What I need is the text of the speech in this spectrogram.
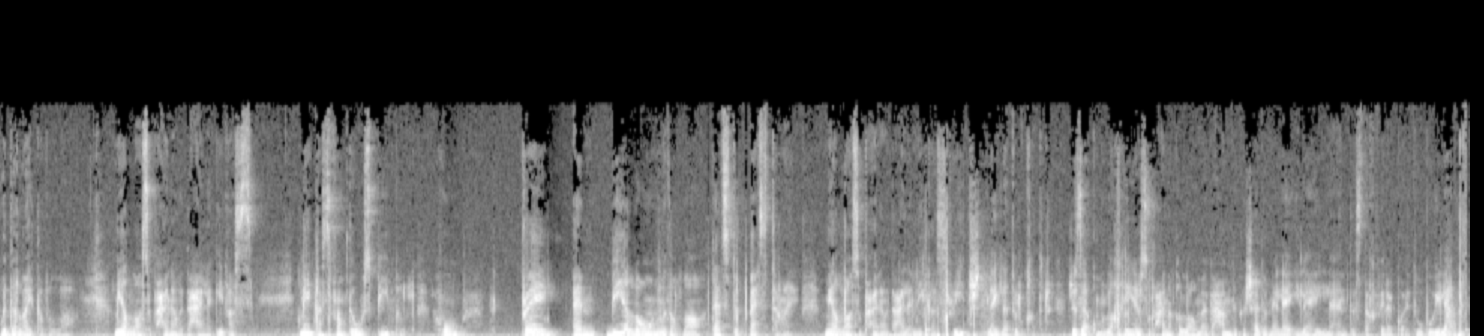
with the light of Allah. May Allah subhanahu wa ta'ala give us make us from those people who pray and be alone with Allah. That's the best time. May Allah subhanahu wa ta'ala make us reach Laylatul Qadr. جزاكم الله خير سبحانك اللهم بحمدك أشهد أن لا إله إلا أنت استغفرك وأتوب إليك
